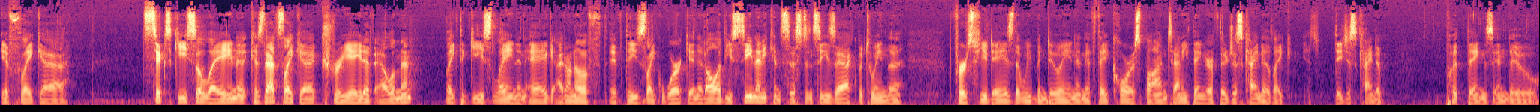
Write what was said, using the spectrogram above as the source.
if like uh, six geese a laying because that's like a creative element like the geese laying an egg. I don't know if if these like work in at all. Have you seen any consistency, Zac, between the first few days that we've been doing, and if they correspond to anything, or if they're just kind of like they just kind of put things into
